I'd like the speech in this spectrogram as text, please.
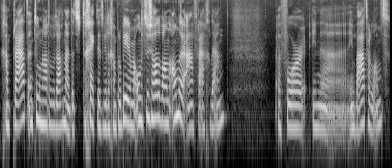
gaan praten. En toen hadden we bedacht, nou dat is te gek, dit willen gaan proberen. Maar ondertussen hadden we al een andere aanvraag gedaan eh, voor in, eh, in Waterland.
